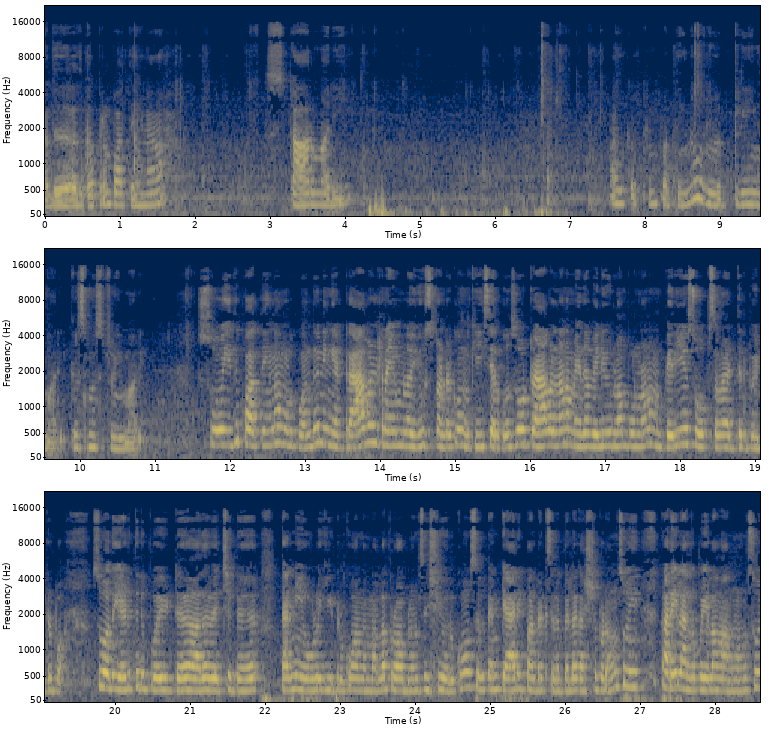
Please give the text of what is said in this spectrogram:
அது அதுக்கப்புறம் பார்த்தீங்கன்னா ஸ்டார் மாதிரி. அதுக்கப்புறம் பார்த்தீங்கன்னா ஒரு ட்ரீ மாதிரி கிறிஸ்மஸ் ட்ரீ மாதிரி. ஸோ இது பார்த்தீங்கன்னா உங்களுக்கு வந்து நீங்கள் ட்ராவல் டைமில் யூஸ் பண்ணுறதுக்கு உங்களுக்கு ஈஸியாக இருக்கும். ஸோ ட்ராவல்னால் நம்ம எதாவது வெளியூர்லாம் போனோம்னா நம்ம பெரிய சோப்ஸ் எல்லாம் எடுத்துகிட்டு போயிட்டுருப்போம் ஸோ அதை எடுத்துகிட்டு போயிட்டு அதை வச்சுட்டு தண்ணியை ஒழுகிட்டு இருக்கும். அந்த மாதிரிலாம் ப்ராப்ளம்ஸ் இஷ்யூ இருக்கும். சில டைம் கேரி பண்ணுறதுக்கு சில பேர்லாம் கஷ்டப்படுவாங்க. ஸோ கடையில் அங்கே போயெல்லாம் வாங்குவாங்க. ஸோ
